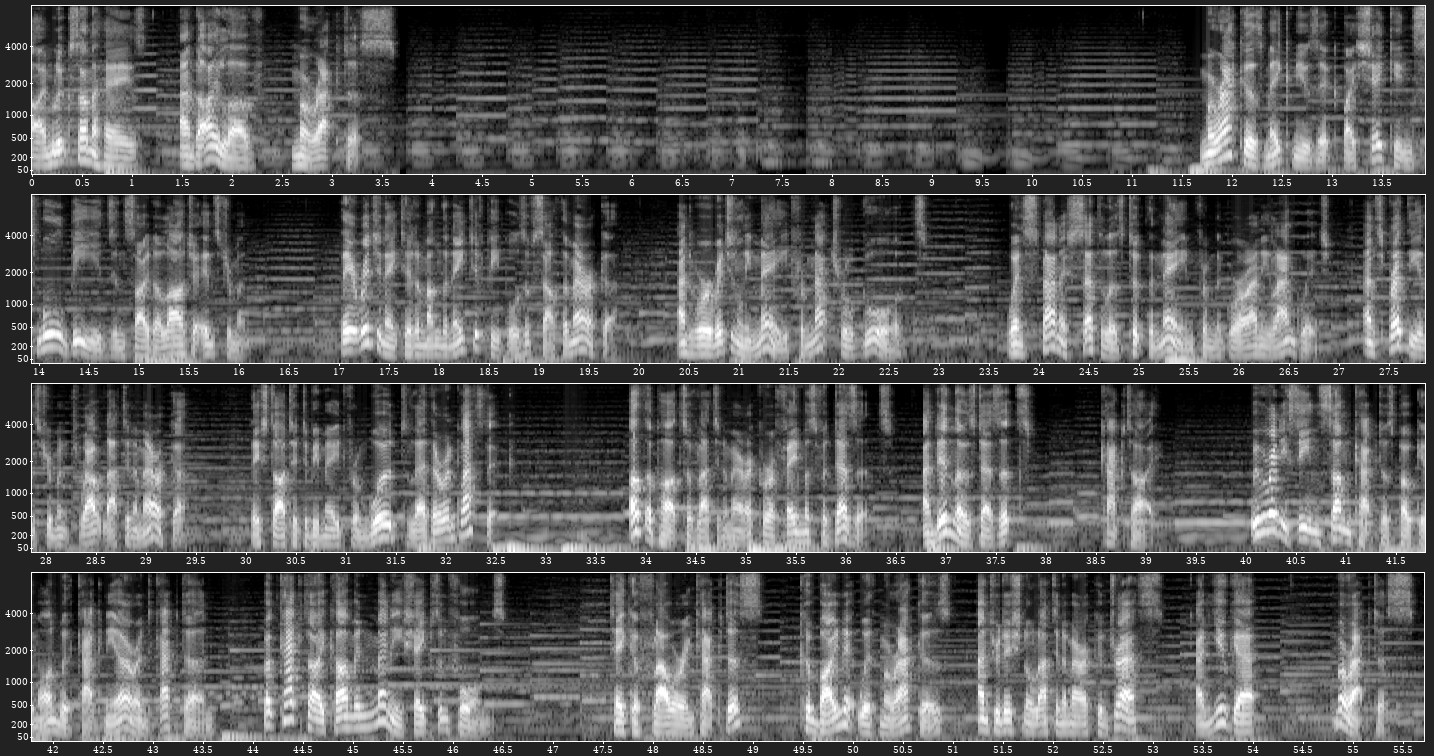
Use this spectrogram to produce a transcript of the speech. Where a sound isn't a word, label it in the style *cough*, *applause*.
I'm Luke Summerhays, and I love Maractus. Maracas make music by shaking small beads inside a larger instrument. They originated among the native peoples of South America and were originally made from natural gourds. When Spanish settlers took the name from the Guarani language and spread the instrument throughout Latin America, they started to be made from wood, leather, and plastic. Other parts of Latin America are famous for deserts, and in those deserts, cacti. We've already seen some cactus Pokemon with Cacnea and Cacturne, but cacti come in many shapes and forms. Take a flowering cactus, combine it with maracas and traditional Latin American dress, and you get Maractus.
